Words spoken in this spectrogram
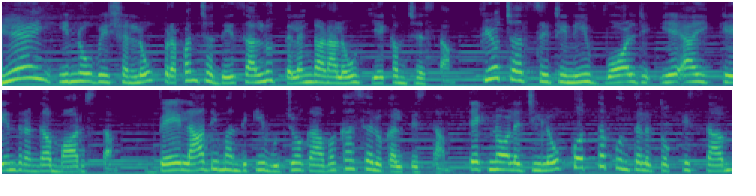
ఏఐ ఇన్నోవేషన్లో ప్రపంచ దేశాలను తెలంగాణలో ఏకం చేస్తాం. ఫ్యూచర్ సిటీని వరల్డ్ ఏఐ కేంద్రంగా మారుస్తాం. వేలాది మందికి ఉద్యోగ అవకాశాలు కల్పిస్తాం. టెక్నాలజీలో కొత్త పుంతలు తొక్కిస్తాం.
